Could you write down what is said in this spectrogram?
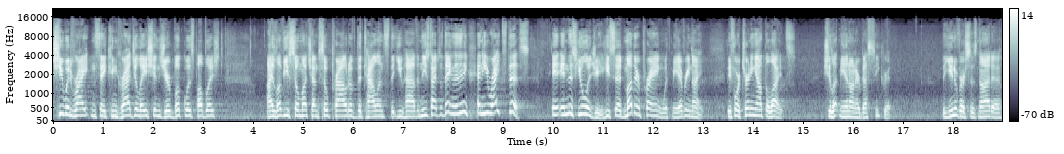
she would write and say, Congratulations, your book was published. I love you so much. I'm so proud of the talents that you have, and these types of things. And he, and he writes this in, in this eulogy. He said, Mother praying with me every night before turning out the lights she let me in on her best secret. The universe is not a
